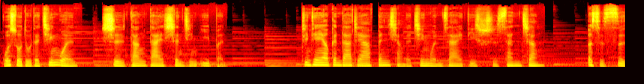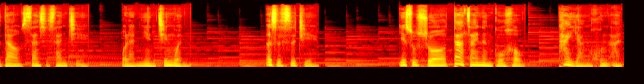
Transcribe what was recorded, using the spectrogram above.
我所读的经文是当代圣经译本。今天要跟大家分享的经文在第十三章二十四到三十三节。我来念经文，二十四节。耶稣说：“大灾难过后，太阳昏暗，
